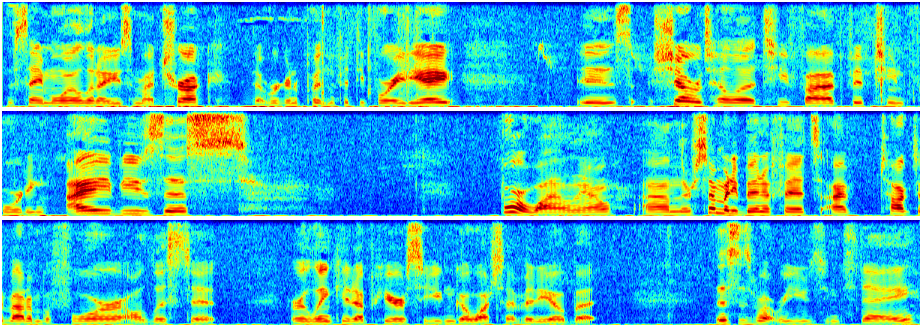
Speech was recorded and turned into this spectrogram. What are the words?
the same oil that I use in my truck that we're going to put in 5488, is Shell Rotella T5 1540. I've used this for a while now. Um, there's so many benefits. I've talked about them before. I'll list it or link it up here so you can go watch that video, but this is what we're using today.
